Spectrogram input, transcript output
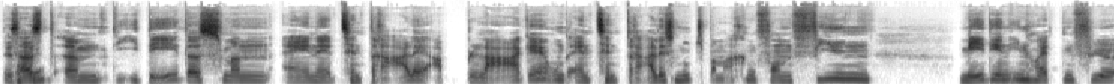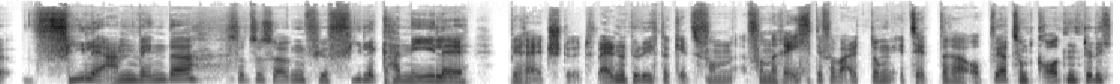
Das okay. heißt, ähm, die Idee, dass man eine zentrale Ablage und ein zentrales Nutzbarmachen von vielen Medieninhalten für viele Anwender sozusagen, für viele Kanäle bereitstellt. Weil natürlich, da geht's von, von Rechteverwaltung etc. abwärts und gerade natürlich,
